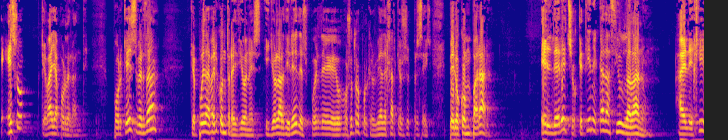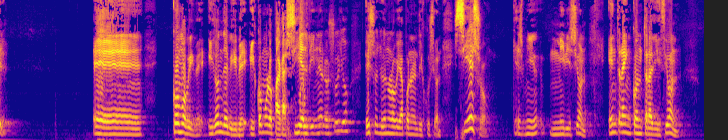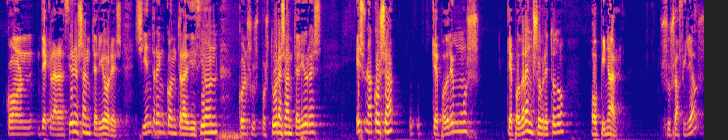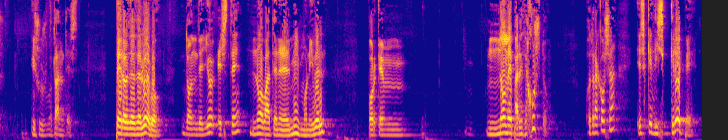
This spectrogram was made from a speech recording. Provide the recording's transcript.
Eso que vaya por delante. Porque es verdad que puede haber contradicciones, y yo las diré después de vosotros porque os voy a dejar que os expreséis. Pero comparar el derecho que tiene cada ciudadano a elegir eh, cómo vive y dónde vive y cómo lo paga, si el dinero es suyo, eso yo no lo voy a poner en discusión. Si eso, que es mi, mi visión, entra en contradicción con declaraciones anteriores, si entra en contradicción con sus posturas anteriores, es una cosa que podremos, que podrán sobre todo opinar sus afiliados y sus votantes. Pero desde luego, donde yo esté no va a tener el mismo nivel porque mm, no me parece justo. Otra cosa es que discrepe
